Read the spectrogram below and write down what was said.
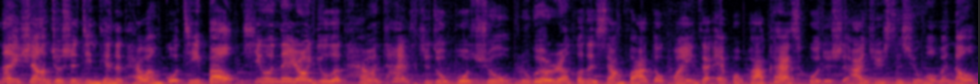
那以上就是今天的台湾国际报新闻内容，由了台湾 Times 制作播出。如果有任何的想法，都欢迎在 Apple Podcast 或者是 IG 私讯我们哦。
